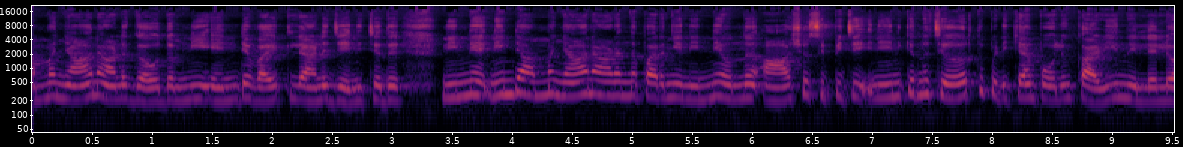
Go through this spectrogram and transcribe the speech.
അമ്മ ഞാനാണ് ഗൗതം നീ എന്റെ വയറ്റിലാണ് ജനിച്ചത്. നിന്നെ നിന്റെ അമ്മ ഞാനാണെന്ന് പറഞ്ഞ് നിന്നെ ഒന്ന് ആശ്വസിപ്പിച്ച് എനിക്കൊന്ന് ചേർത്ത് പിടിക്കാൻ പോലും കഴിയുന്നില്ലല്ലോ.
